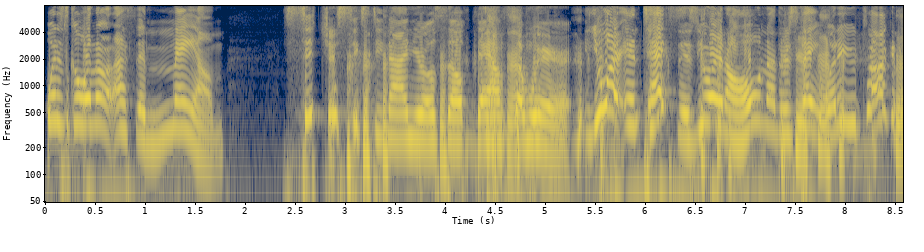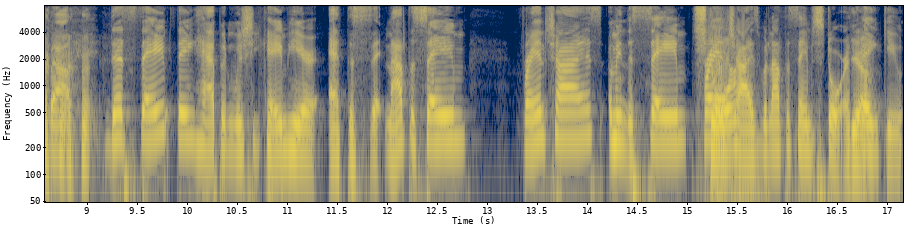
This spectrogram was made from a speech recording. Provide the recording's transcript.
what is going on?" I said, "Ma'am." Sit your 69 year old self down somewhere. You are in Texas. You are in a whole nother state. What are you talking about? The same thing happened when she came here at the not the same franchise. I mean, the same Store? franchise, but not the same store. Yeah. Thank you.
